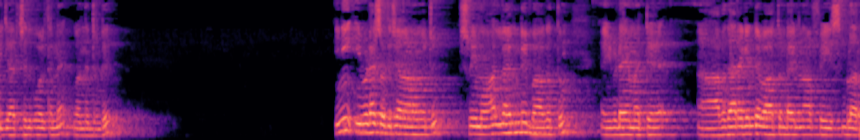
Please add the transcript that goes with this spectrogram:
വിചാരിച്ചതുപോലെ തന്നെ വന്നിട്ടുണ്ട്. ഇനി ഇവിടെ ശ്രദ്ധിച്ച് കാണാൻ പറ്റും. ശ്രീ മോഹൻലാലിന്റെ ഭാഗത്തും ഇവിടെ മറ്റേ അവതാരകന്റെ ഭാഗത്തുണ്ടായിരുന്ന ആ ഫേസ് ബ്ലർ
